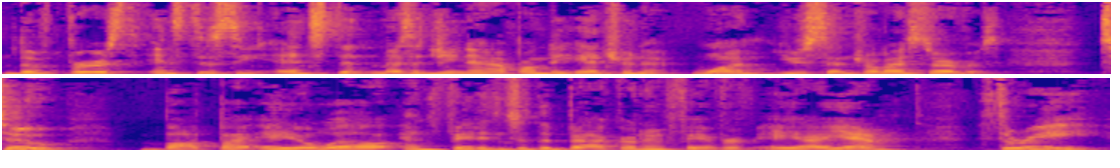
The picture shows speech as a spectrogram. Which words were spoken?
the first instant instant messaging app on the internet. One, use centralized service. Two, bought by AOL and faded into the background in favor of AIM. Three,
